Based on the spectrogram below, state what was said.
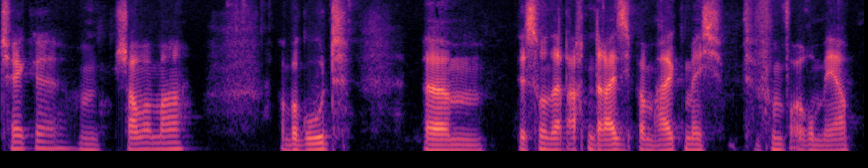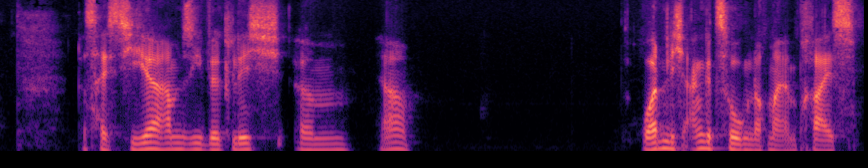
checke. Hm, schauen wir mal. Aber gut, ähm, bis 138 beim Hulk-Mech für 5 Euro mehr. Das heißt, hier haben sie wirklich, ähm, ja, ordentlich angezogen nochmal im Preis.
